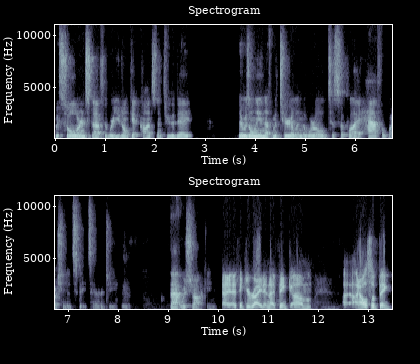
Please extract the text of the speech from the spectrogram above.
with solar and stuff that where you don't get constant through the day there was only enough material in the world to supply half of washington state's energy. That was shocking. I, I think you're right. And i think um, I also think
